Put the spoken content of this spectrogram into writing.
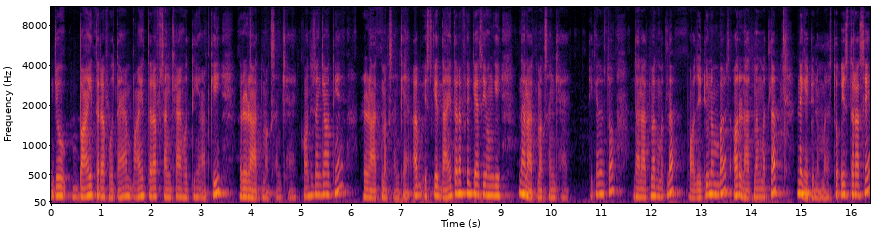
जो बाई तरफ़ होता है, बाई तरफ़ संख्याएँ होती हैं आपकी ऋणात्मक संख्याएँ। कौन सी संख्या होती हैं? ऋणात्मक संख्याएँ। अब इसके दाएँ तरफ़ फिर कैसी होंगी? धनात्मक संख्याएँ। ठीक है दोस्तों? धनात्मक मतलब पॉजिटिव नंबर्स और ऋणात्मक मतलब नेगेटिव नंबर्स तो इस तरह से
